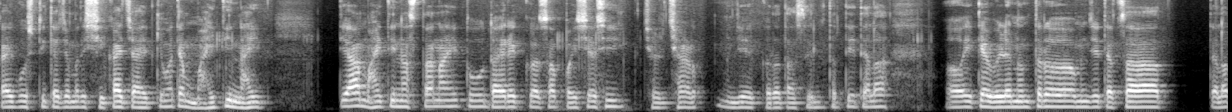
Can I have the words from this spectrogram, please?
काही गोष्टी त्याच्यामध्ये शिकायच्या आहेत किंवा त्या माहिती नाहीत त्या माहिती नसतानाही तो डायरेक्ट असा पैशाशी छेडछाड म्हणजे करत असेल तर ते त्याला एका वेळेनंतर म्हणजे त्याचा त्याला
